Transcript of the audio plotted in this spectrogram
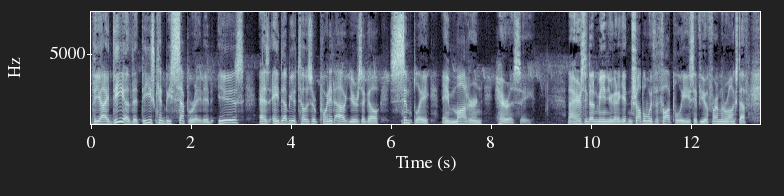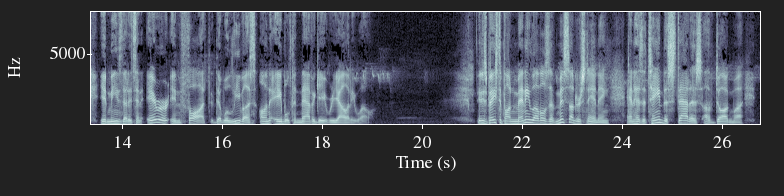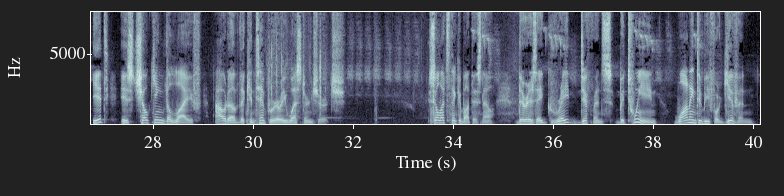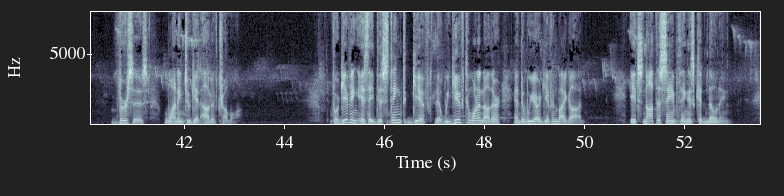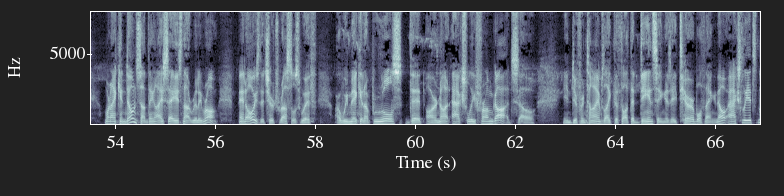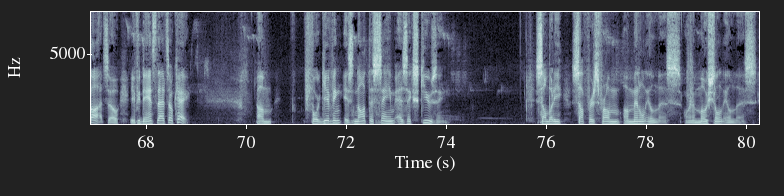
The idea that these can be separated is, as A.W. Tozer pointed out years ago, simply a modern heresy. Now, heresy doesn't mean you're going to get in trouble with the thought police if you affirm the wrong stuff. It means that it's an error in thought that will leave us unable to navigate reality well. It is based upon many levels of misunderstanding and has attained the status of dogma. It is choking the life out of the contemporary Western church. So let's think about this now. There is a great difference between wanting to be forgiven versus wanting to get out of trouble. Forgiving is a distinct gift that we give to one another and that we are given by God. It's not the same thing as condoning. When I condone something, I say it's not really wrong. And always the church wrestles with are we making up rules that are not actually from God? So, in different times, like the thought that dancing is a terrible thing. No, actually, it's not. So, if you dance, that's okay. Um, forgiving is not the same as excusing. Somebody suffers from a mental illness or an emotional illness,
